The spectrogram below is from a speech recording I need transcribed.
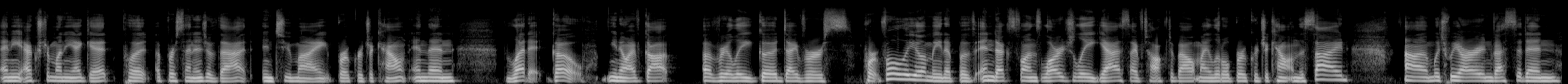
Any extra money I get, put a percentage of that into my brokerage account and then let it go. You know, I've got a really good, diverse portfolio made up of index funds largely. Yes, I've talked about my little brokerage account on the side, um, which we are invested in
